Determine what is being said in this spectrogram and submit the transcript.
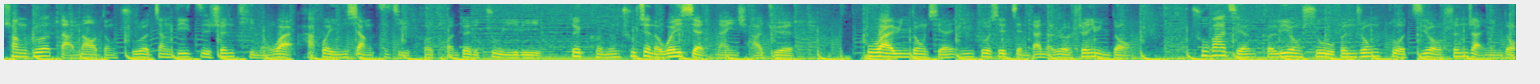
唱歌、打闹等除了降低自身体能外，还会影响自己和团队的注意力，对可能出现的危险难以察觉。户外运动前应做些简单的热身运动。出发前可利用十五分钟做肌肉伸展运动，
